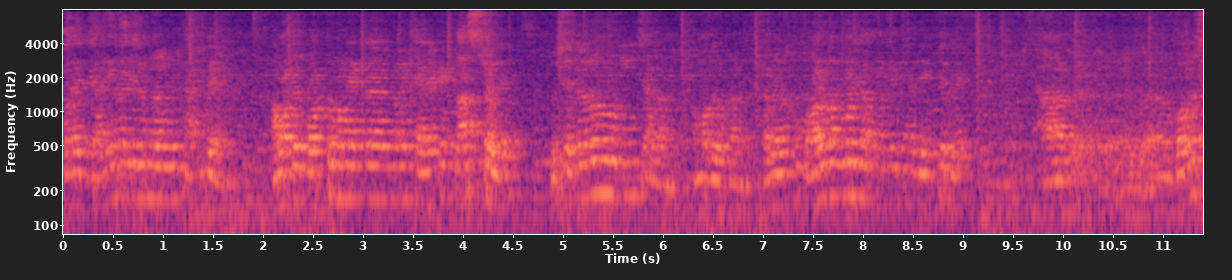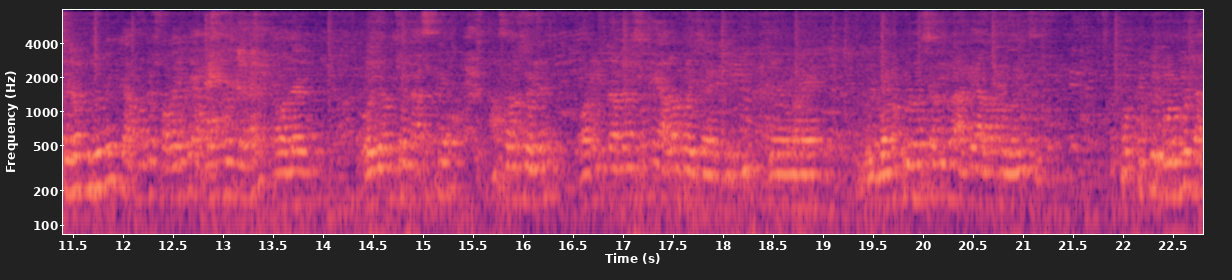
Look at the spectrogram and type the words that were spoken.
মানে জানি না যে উনি থাকবেন। আমাদের বর্তমানে একটা মানে ক্যারেটে ক্লাস চলে। তো সেটারও উনি চালান আমাদের ওখানে। তবে খুব ভালো লাগল যে আপনাকে এখানে দেখতে পেয়ে আর বলো সেরকম কিছু নেই যে আপনাদের সবাইকে আমন্ত্রণ জানাই আমাদের ওই অঞ্চলে আসতে আসানসোলে অনেক দাদার সাথে আলাপ হয়েছে আর কি। মানে ওই গণপ্রজার সাথে আগে আলাপ হয়েছে। প্রত্যেককে বলব না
